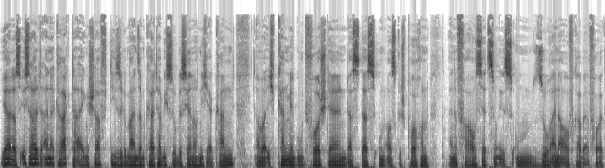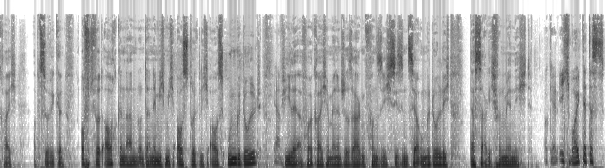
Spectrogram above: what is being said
Ja, das ist halt eine Charaktereigenschaft. Diese Gemeinsamkeit habe ich so bisher noch nicht erkannt. Aber ich kann mir gut vorstellen, dass das unausgesprochen eine Voraussetzung ist, um so eine Aufgabe erfolgreich abzuwickeln. Oft wird auch genannt, und da nehme ich mich ausdrücklich aus, Ungeduld. Ja. Viele erfolgreiche Manager sagen von sich, sie sind sehr ungeduldig. Das sage ich von mir nicht. Okay, ich wollte das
